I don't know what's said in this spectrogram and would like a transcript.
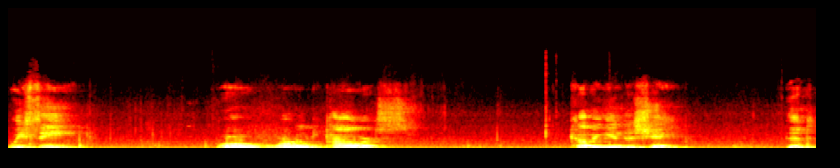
We see world, powers coming into shape that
